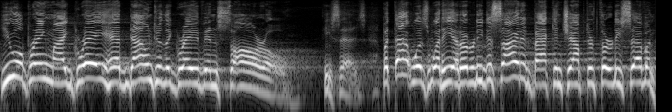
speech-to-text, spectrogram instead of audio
You will bring my gray head down to the grave in sorrow, he says. But that was what he had already decided back in chapter 37.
